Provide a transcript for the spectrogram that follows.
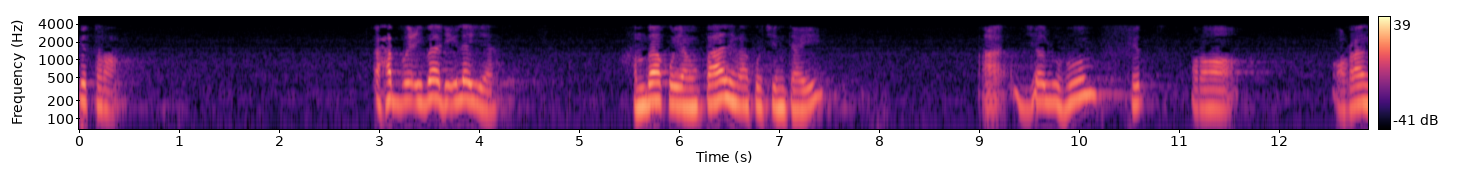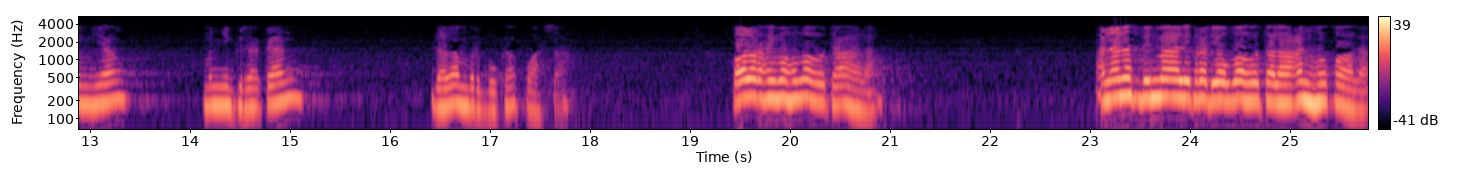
fitra. Ahabbu ibadi ilayya. Hambaku yang paling aku cintai ajaluhum fitra. Orang yang menyegerakan dalam berbuka puasa. Qala rahimahullahu taala An Anas bin Malik radhiyallahu taala anhu qala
